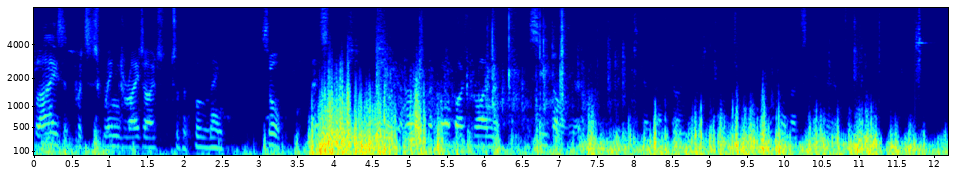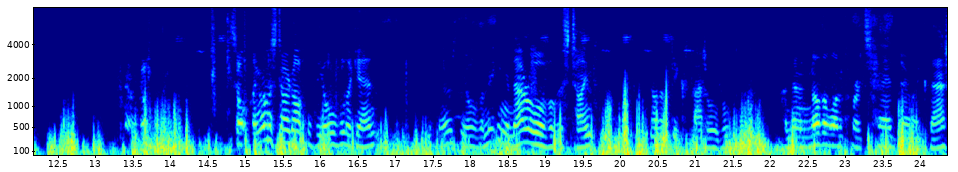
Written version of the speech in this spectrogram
flies, it puts its wings right out to the full length. So let's show you how to go about drawing a seagull here. Let's get that done. Oh, that's there. There we go. So I'm going to start off with the oval again. There's the oval. I'm making a narrow oval this time, not a big fat oval. And then another one for its head there like that.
